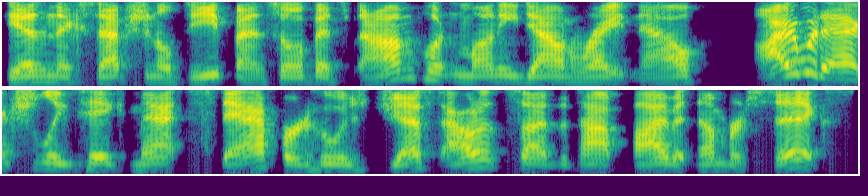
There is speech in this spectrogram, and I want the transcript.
he has an exceptional defense. So if it's I'm putting money down right now, I would actually take Matt Stafford, who is just outside the top five at number six,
